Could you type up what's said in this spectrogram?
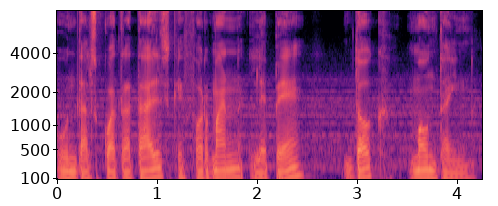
un dels quatre talls que formen l'EP Dog Mountain.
